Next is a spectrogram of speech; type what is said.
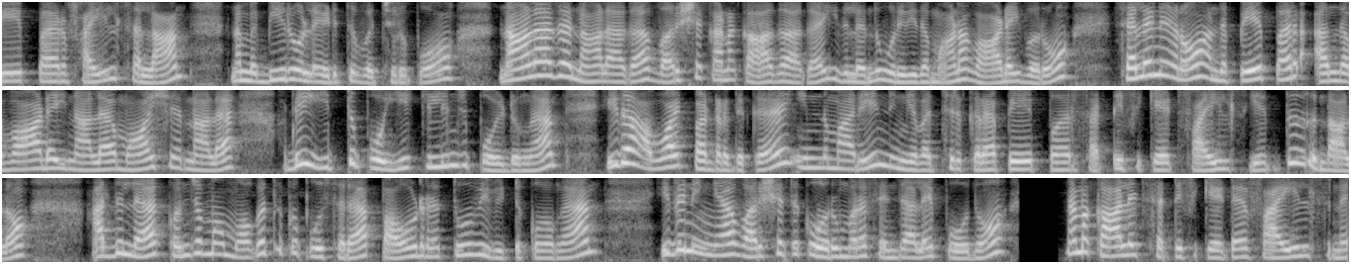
பேப்பர் ஃபைல்ஸ் எல்லாம் நம்ம பீரோவில் எடுத்து வச்சுருப்போம். நாளாக நாளாக வருஷக்கணக்காக ஆக இதுலேருந்து ஒரு விதமான வாடை வரும். சில நேரம் அந்த பேப்பர் அந்த வாடைனால் மாய்ச்சர்னால அப்படியே இத்து போய் கிழிஞ்சு போயிடுங்க. இதை அவாய்ட் பண்ணுறதுக்கு இந்த மாதிரி நீங்கள் வச்சுருக்கிற பேப்பர் சர்டிஃபிகேட் ஃபைல்ஸ் எது இருந்தாலும் அதில் கொஞ்சமாக முகத்துக்கு பூசுகிற பவுடரை தூவி விட்டுக்கோங்க. இது நீங்கள் வருஷத்துக்கு ஒரு முறை செஞ்சாலே போதும். நம்ம காலேஜ் சர்டிஃபிகேட்டு ஃபைல்ஸ்னு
